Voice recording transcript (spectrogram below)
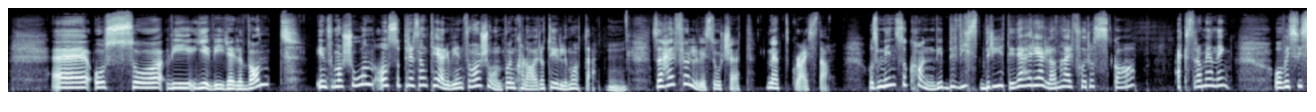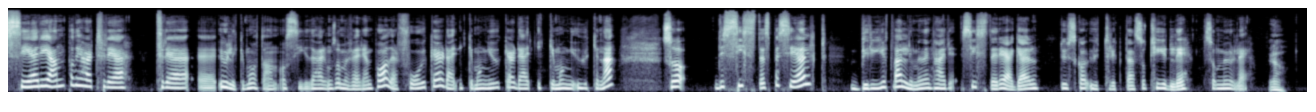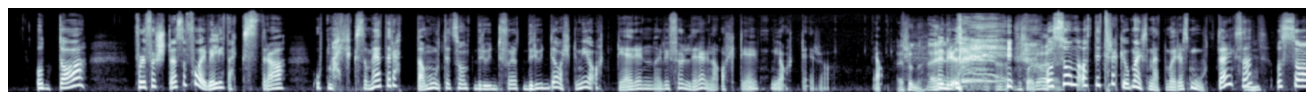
Eh, og så vi, gir vi relevant informasjon, og så presenterer vi informasjonen på en klar og tydelig måte. Så her følger vi stort sett med Grice, da. Og men så kan vi bevisst bryte i de her reglene her for å skape ekstra mening. Og hvis vi ser igjen på de her tre, tre eh, ulike måtene å si det her om sommerferien på, det er få uker, det er ikke mange uker, det er ikke mange ukene, så det siste spesielt bryter veldig med den her siste regelen. Du skal uttrykke deg så tydelig som mulig. Ja. Og da, for det første, så får vi litt ekstra oppmerksomhet retta mot et sånt brudd, for at brudd er alltid mye artigere enn når vi følger reglene. Alltid mye artigere. Og, ja. Jeg skjønner. Jeg, Jeg, jeg og sånn at det trekker oppmerksomheten vår mot det. ikke sant? Og, så,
